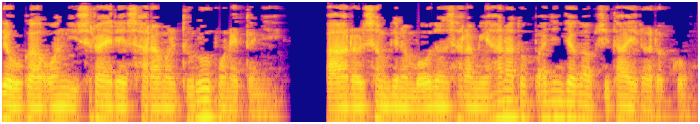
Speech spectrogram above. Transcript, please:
여우가 온 이스라엘의 사람을 두루 보냈더니 바알을 섬기는 모든 사람이 하나도 빠진 적 없이 다 이르렀고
